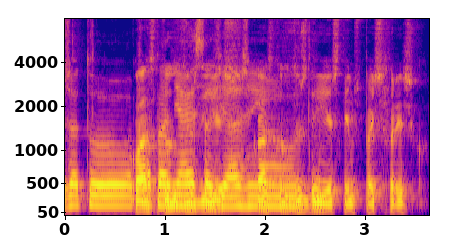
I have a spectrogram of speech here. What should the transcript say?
já a quase todos essa dias, viagem. quase todos os tempo. dias temos peixe fresco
